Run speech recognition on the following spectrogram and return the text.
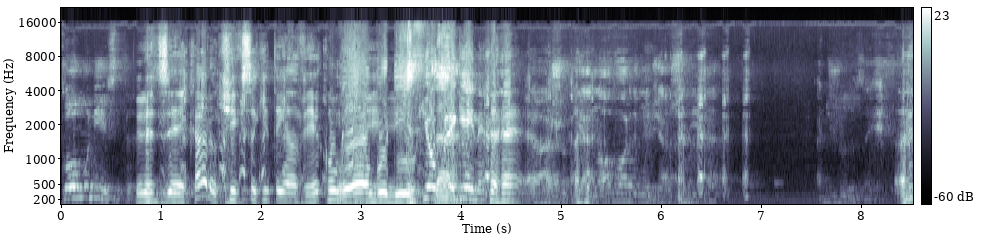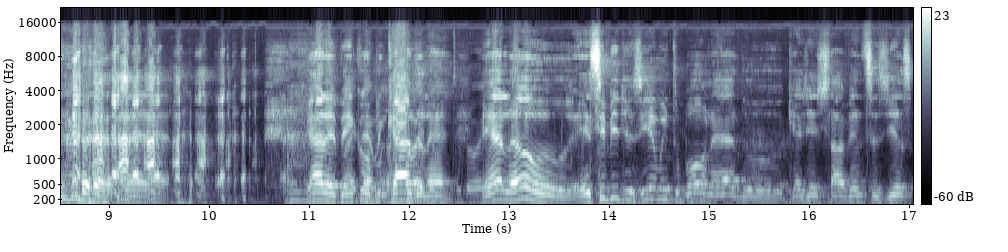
Comunista. Eu ia dizer, cara, o que isso aqui tem a ver com. O que eu preguei, né? Eu acho que a nova ordem mundial seria a de Aí. Cara, é bem Mas é complicado, doido, né? doido. É, não, esse videozinho é muito bom, né? Do que a gente estava vendo esses dias.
